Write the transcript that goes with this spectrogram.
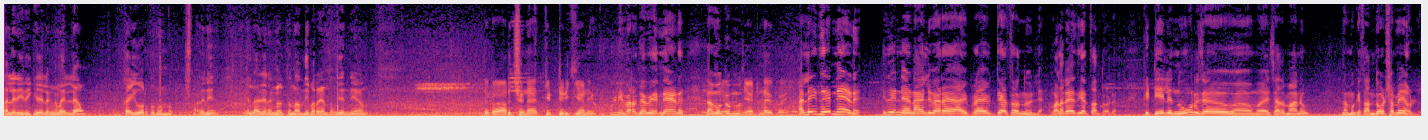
നല്ല രീതിക്ക് ജനങ്ങളെല്ലാം കൈകോർത്ത് നിന്നു. അതിന് എല്ലാ ജനങ്ങൾക്കും നന്ദി പറയേണ്ടത് തന്നെയാണ്. ഇപ്പോൾ അർജുനെ കിട്ടിയിരിക്കുകയാണ്. പുള്ളി പറഞ്ഞത് തന്നെയാണ് നമുക്കും. ചേട്ടന്റെ അഭിപ്രായം. അല്ല ഇത് തന്നെയാണ്. ഇത് തന്നെയാണ്. അതിൽ വേറെ അഭിപ്രായ വ്യത്യാസമൊന്നുമില്ല. വളരെയധികം സന്തോഷം. കിട്ടിയതിൽ നൂറ് ശതമാനവും നമുക്ക് സന്തോഷമേ ഉള്ളൂ.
